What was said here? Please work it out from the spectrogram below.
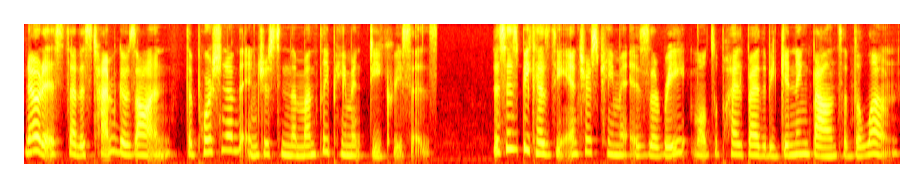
Notice that as time goes on, the portion of the interest in the monthly payment decreases. This is because the interest payment is the rate multiplied by the beginning balance of the loan.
